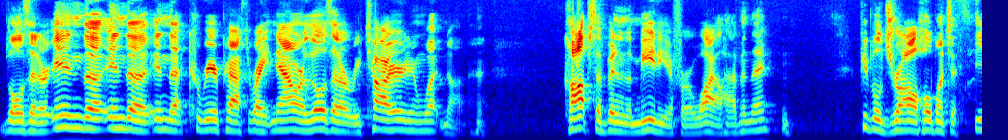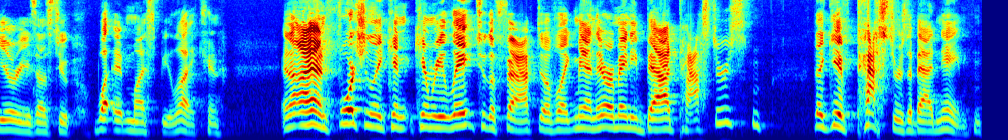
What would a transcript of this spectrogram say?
those that are in the in the in that career path right now, or those that are retired and whatnot. Cops have been in the media for a while, haven't they? People draw a whole bunch of theories as to what it must be like. And, and I unfortunately can, can relate to the fact of like, man, there are many bad pastors that give pastors a bad name?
